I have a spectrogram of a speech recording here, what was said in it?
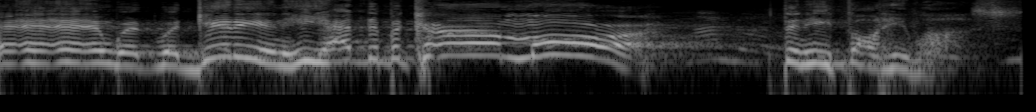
And, and with, with Gideon, he had to become more than he thought he was.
